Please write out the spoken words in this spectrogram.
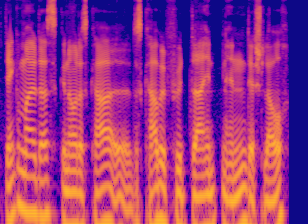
Ich denke mal, dass genau das, Ka äh, das Kabel führt da hinten hin, der Schlauch.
